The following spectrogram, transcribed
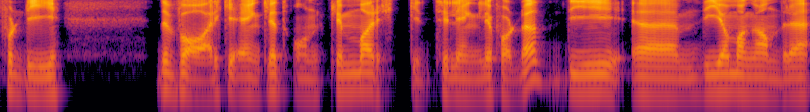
fordi det var ikke egentlig et ordentlig marked tilgjengelig for det. De, eh, de og mange andre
